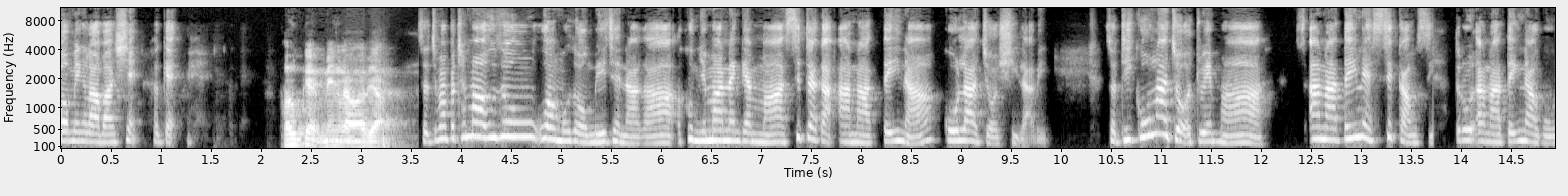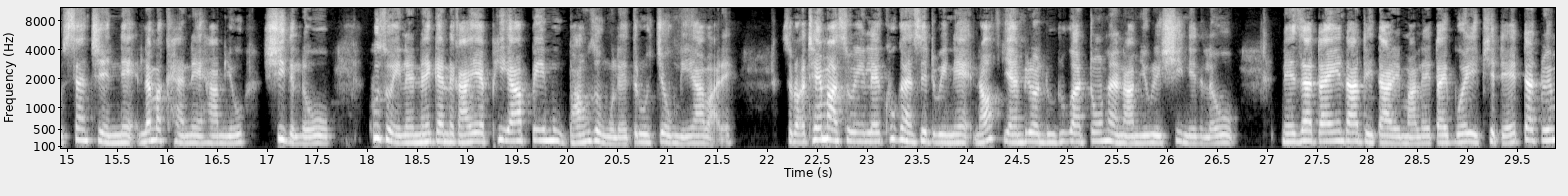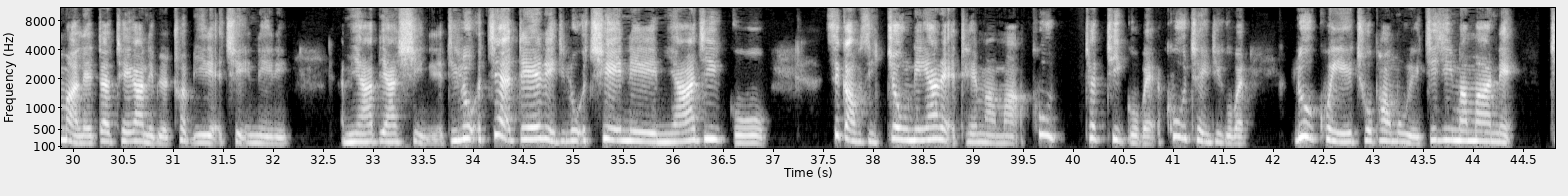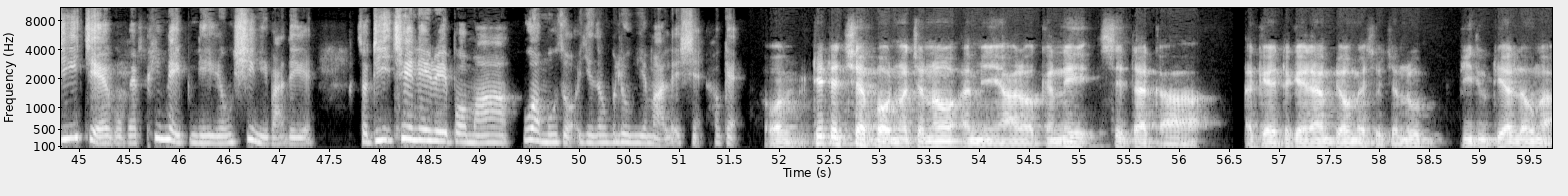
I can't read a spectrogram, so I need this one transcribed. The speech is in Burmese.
ဦးအမိုးစောမင်္ဂလာပါရှင်ဟုတ်ကဲ့ဟုတ်ကဲ့မင်္ဂလာပါဗျဆိုတော့ကျွန်မပထမဦးဆုံးဦးအမိုးစောမေးချင်တာကအခုမြန်မာနိုင်ငံမှာစစ်တပ်ကအာဏာသိမ်းတာ6လကျော်ရှိလာပြီဆိုတော့ဒီ6လကျော်အတွင်းမှာအာဏာသိမ်းတဲ့စစ်ကောင်စီသူတို့အာဏာသိမ်းတာကိုစန့်ကျင်တဲ့လက်မခံတဲ့ဟာမျိုးရှိတယ်လို့ခုဆိုရင်လည်းနိုင်ငံတကာရဲ့ဖိအားပေးမှုဘောင်းဆောင်ကိုလည်းသူတို့ကြုံနေရပါတယ် ဆိုတော့အထဲမှာဆိုရင်လည်းခုခံစစ်တွေနဲ့เนาะပြန်ပြီးတော့လူထုကတွန်းလှန်တာမျိုးတွေရှိနေတယ်လို့နေဆက်တိုင်းရင်းသားဒေသတွေမှာလည်းတိုက်ပွဲတွေဖြစ်တယ်တပ်တွင်းမှာလည်းတပ်ထဲကနေပြီးတော့ထွက်ပြေးတဲ့အခြေအနေတွေအများပြားရှိနေတယ်ဒီလိုအကြက်အတဲတွေဒီလိုအခြေအနေတွေအများကြီးကိုစစ်ကောင်စီကြုံနေရတဲ့အထဲမှာမှအခုထက်ထိကိုပဲအခုအချိန်ထိကိုပဲလူအခွင့်အရေးချိုးဖောက်မှုတွေကြီးကြီးမားမားနဲ့ကြီးကျယ်ကိုပဲဖိနှိပ်နေုံရှိနေပါသေးတယ်ဆိုတော့ဒီအခြေအနေတွေအပေါ်မှာဥပမိုးဆိုအရင်ဆုံးဘယ်လိုမြင်ပါလဲရှင်ဟုတ်ကဲ့ ဟိုတစ်တစ်ချက်ပေါ့နော်ကျွန်တော်အမြင်ကတော့ခဏစစ်တပ်ကအကယ်တကယ်တမ်းပြောမယ်ဆိုကျွန်တော်ပြည်သူတရက်လုံးက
